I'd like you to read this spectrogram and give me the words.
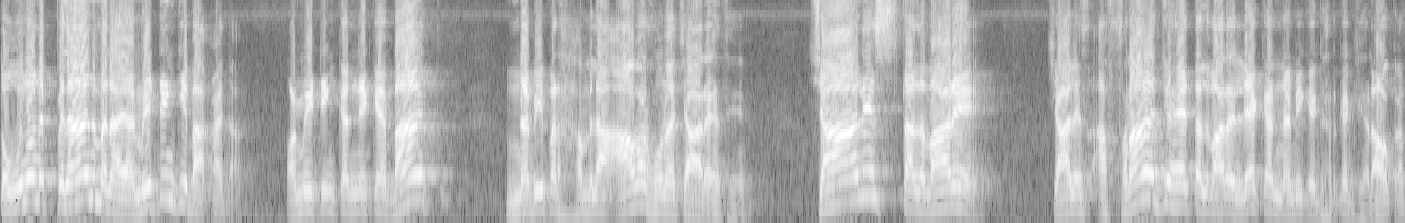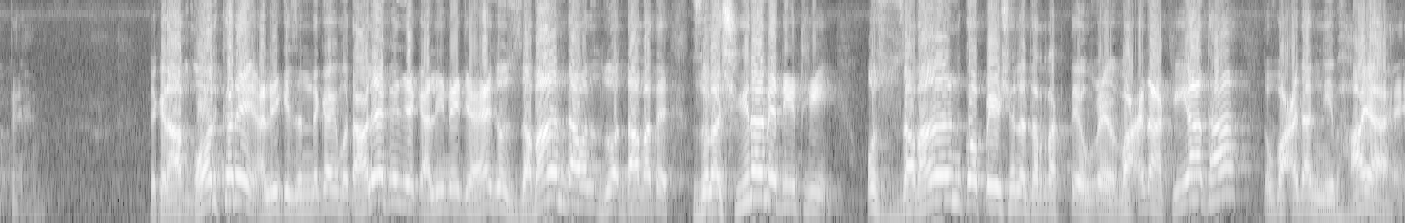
तो उन्होंने प्लान बनाया मीटिंग की बाकायदा। और मीटिंग करने के बाद नबी पर हमला आवर होना चाह रहे थे। चालीस तलवारें, चालीस अफराज जो है तलवारें लेकर नबी के घर का घेराव करते हैं। लेकिन आप गौर करें, अली की ज़िंदगी का मुताल कीजिए कि अली ने जो है, जो जबान दावत जुलाशीरा में दी थी, उस जबान को पेश नज़र रखते हुए वायदा किया था तो वायदा निभाया है।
